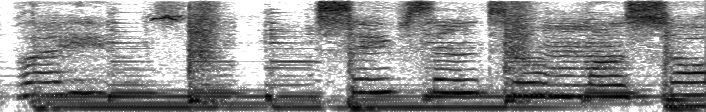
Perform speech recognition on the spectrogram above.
place seeps into my soul.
